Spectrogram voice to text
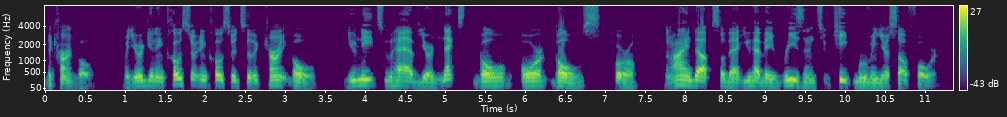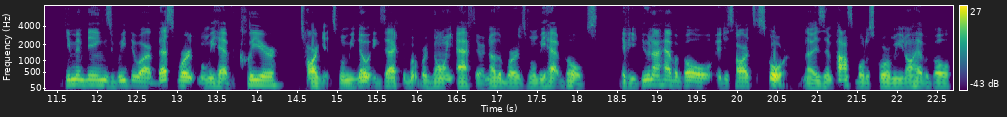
the current goal. when you're getting closer and closer to the current goal, you need to have your next goal or goals, plural, lined up so that you have a reason to keep moving yourself forward. Human beings, we do our best work when we have clear targets, when we know exactly what we're going after. In other words, when we have goals. If you do not have a goal, it is hard to score. Now, it's impossible to score when you don't have a goal.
